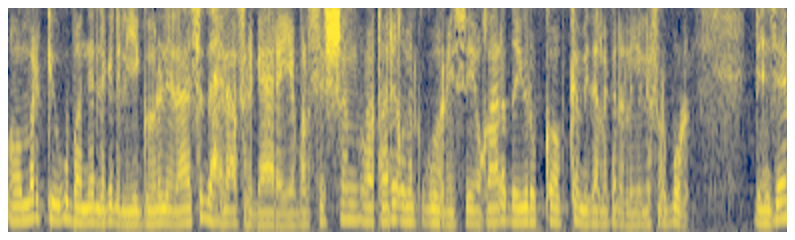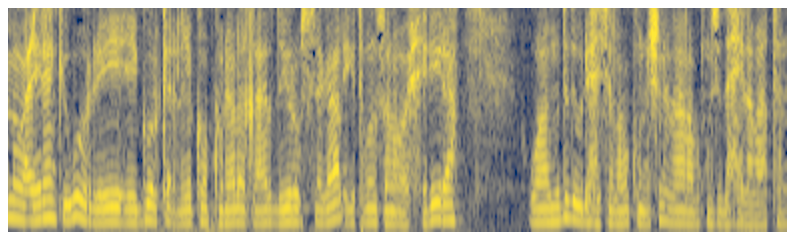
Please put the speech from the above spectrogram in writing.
oo markii ugu badneed laga dhaliyay goolal ilaa saddex ilaa afar gaaraya balse shan waa taarikhda markii ugu horeysay oo qaaradda yurub koob kamida laga dhaliyo liverpool. Benzema waa ciiraankii ugu horeeyey ee gool ka dhaliya koobka horyaalada qaaradda yurub sagaal iyo toban sano oo xiriir ah waa muddada udhexeysa laba kun shan ilaa laba kun saddex iyo labaatan.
